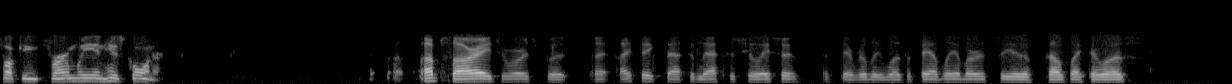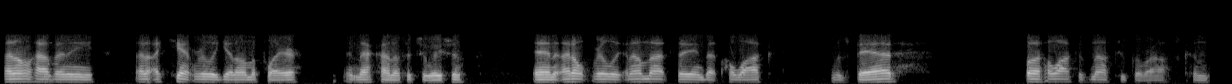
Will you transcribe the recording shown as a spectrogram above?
fucking firmly in his corner. I'm sorry, George, but I, I think think that in that situation, if there really was a family emergency, and it sounds like there was, I don't have any. I, I can't really get on the player in that kind of situation, and I don't really. And I'm not saying that Halak was bad, but Halak is not Tuukka Rask, and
